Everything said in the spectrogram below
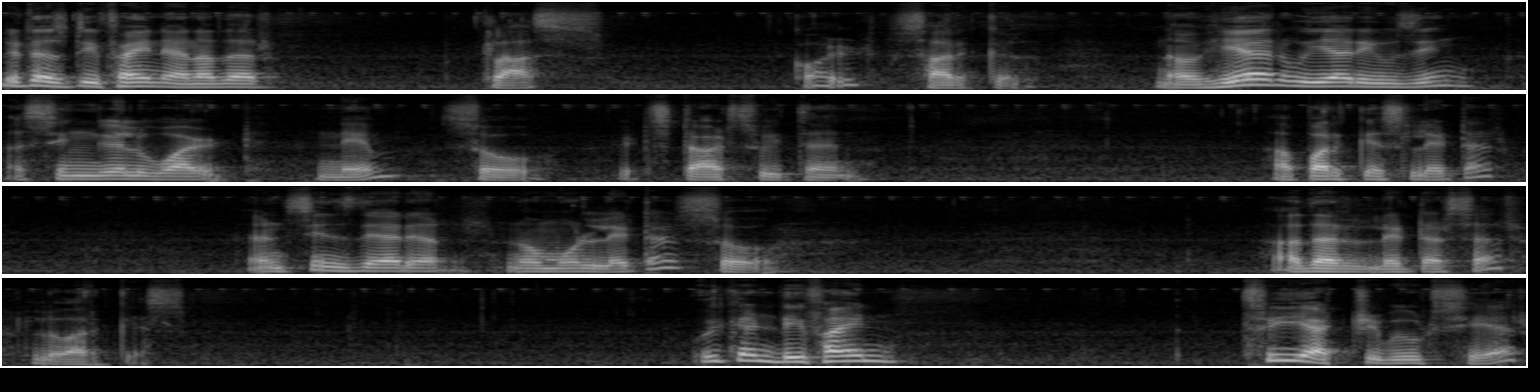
Let us define another class called circle. Now, here we are using a single word name. So, it starts with an uppercase letter and since there are no more letters. So, other letters are lowercase. We can define three attributes here.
